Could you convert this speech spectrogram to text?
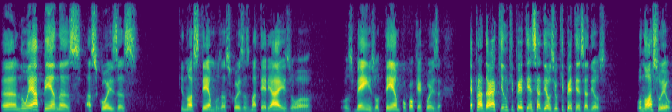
uh, não é apenas as coisas que nós temos, as coisas materiais ou os bens, o tempo, qualquer coisa. É para dar aquilo que pertence a Deus. E o que pertence a Deus? O nosso eu.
